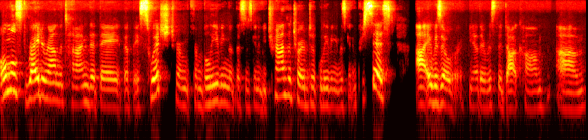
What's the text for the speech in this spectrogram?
almost right around the time that they that they switched from from believing that this was going to be transitory to believing it was going to persist, uh, it was over. You know, there was the dot com um,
